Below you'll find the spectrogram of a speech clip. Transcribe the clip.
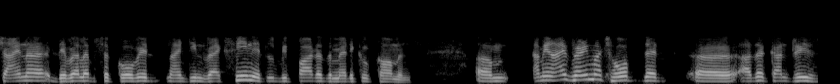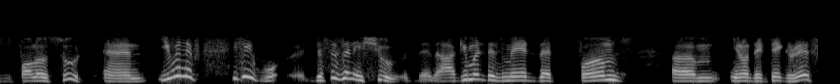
China develops a COVID-19 vaccine, it will be part of the medical commons. Um, I mean, I very much hope that uh, other countries follow suit. And even if, you see, this is an issue. The argument is made that firms, um, you know, they take risks,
